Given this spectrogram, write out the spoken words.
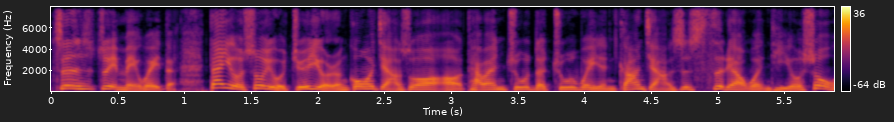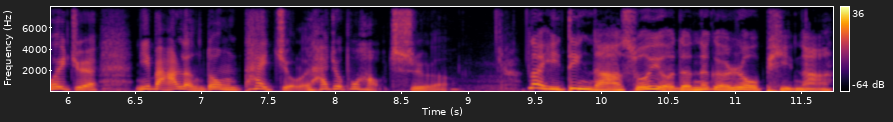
真的是最美味的。但有时候有觉得有人跟我讲说，哦，台湾猪的猪味，你刚刚讲的是饲料问题。有时候我会觉得你把它冷冻太久了，它就不好吃了。那一定的啊，所有的那个肉品啊，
